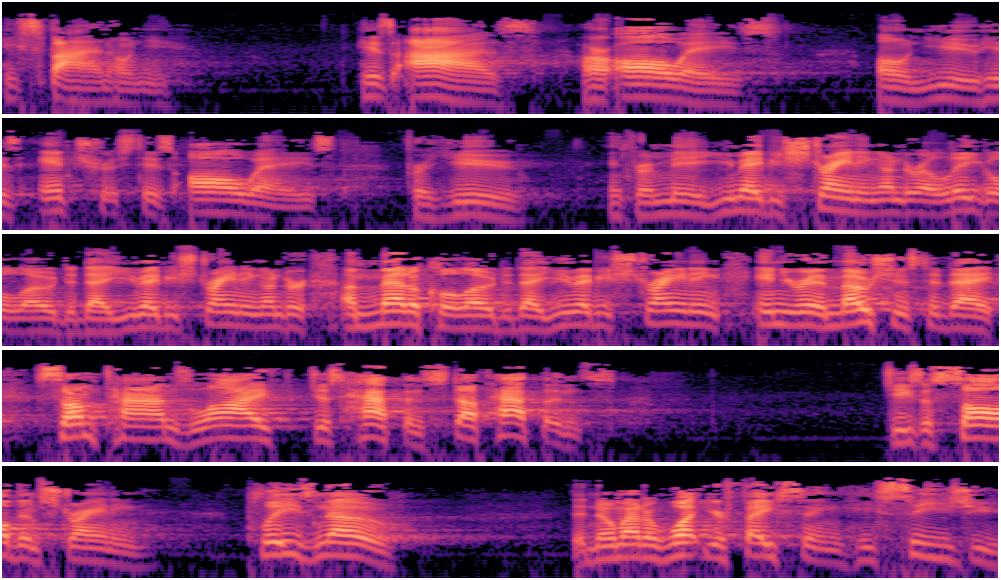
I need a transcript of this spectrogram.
He's spying on you. His eyes are always on you. His interest is always for you and for me. You may be straining under a legal load today. You may be straining under a medical load today. You may be straining in your emotions today. Sometimes life just happens. Stuff happens. Jesus saw them straining. Please know that no matter what you're facing, He sees you.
